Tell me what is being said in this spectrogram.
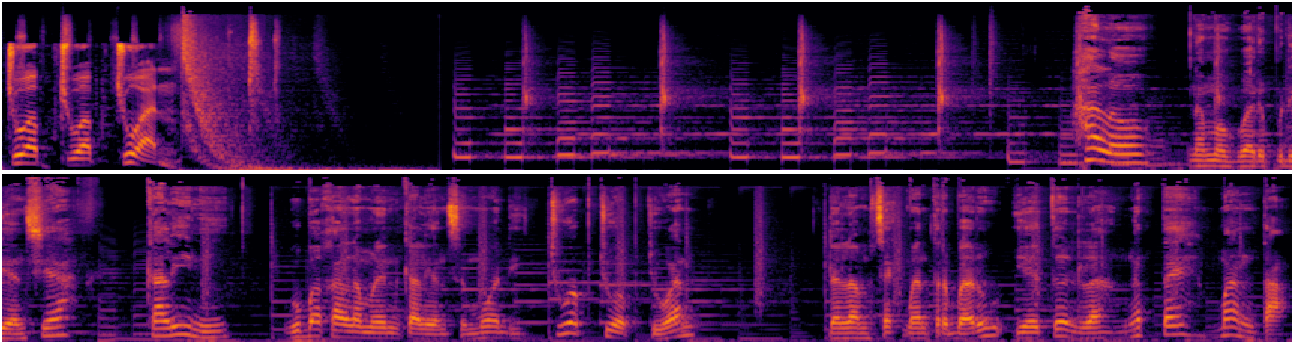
cuap-cuap cuan. Halo, nama gue Adi Pudiansyah. Kali ini gue bakal nemenin kalian semua di cuap-cuap cuan dalam segmen terbaru yaitu adalah ngeteh mantap.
